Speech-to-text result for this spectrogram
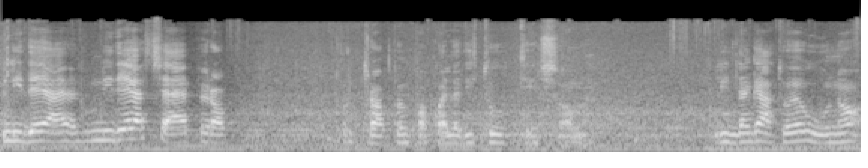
L'idea, un'idea c'è, però purtroppo è un po' quella di tutti, insomma. L'indagato è uno.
